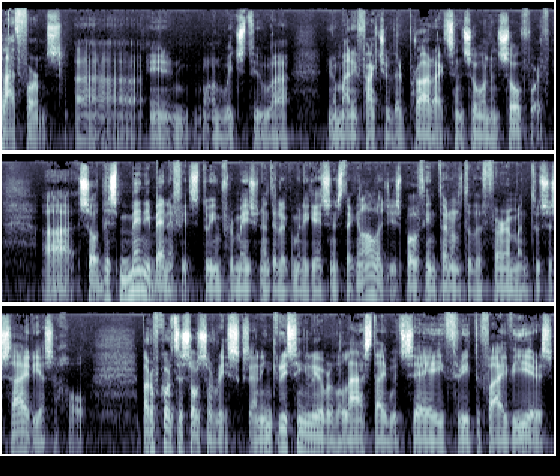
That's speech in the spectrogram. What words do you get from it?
platforms uh, in, on which to uh, you know, manufacture their products and so on and so forth. Uh, so there's many benefits to information and telecommunications technologies, both internal to the firm and to society as a whole. But of course, there's also risks. And increasingly over the last, I would say, three to five years,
